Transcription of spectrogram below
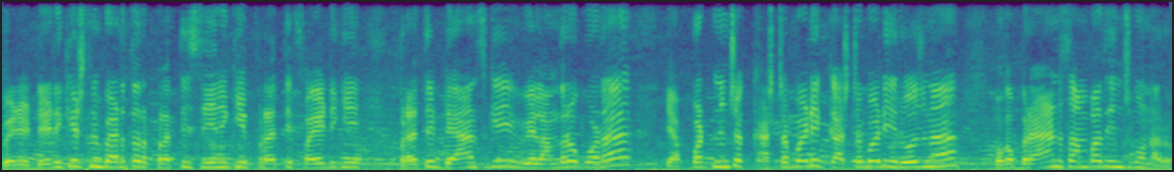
వీళ్ళు డెడికేషన్ పెడతారు ప్రతి సీన్కి ప్రతి ఫైట్కి ప్రతి డ్యాన్స్కి వీళ్ళందరూ కూడా ఎప్పటి నుంచో కష్టపడి కష్టపడి ఈ రోజున ఒక బ్రాండ్ సంపాదించుకున్నారు.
